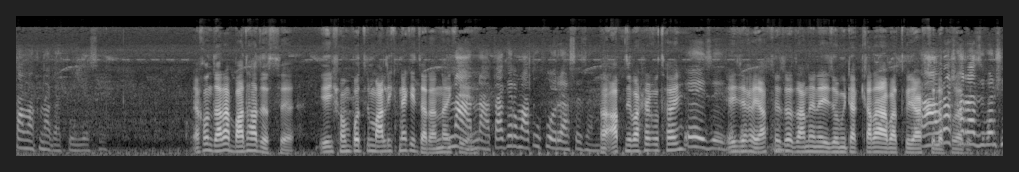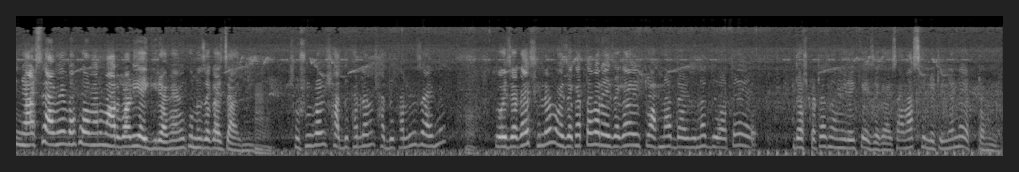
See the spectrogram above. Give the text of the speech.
তামাক নাগাতে গেছে এখন যারা বাধা দিচ্ছে এই সম্পত্তির মালিক নাকি তারা নাকি? না না তাদের মাথা উপরে আছে জমি। আপনি বাসা কোথায়? এই যে এই জায়গায় আপনি তো জানেন এই জমিটা কারা আবাদ করে আসছিল আমরা সারা জীবন শুনে আসছি আমি বাপু আমার মার বাড়ি এই গ্রামে আমি কোনো জায়গায় যাইনি। শ্বশুর বাড়ি সাধু খালে আমি সাধু খালেও যাইনি। ওই জায়গায় ছিলাম ওই জায়গাতে আবার এই জায়গায় একটু আপনার দশজনের দুয়াতে দশ কাঠা জমি রেখে এই জায়গায় আছে। আমার ছেলে টেলে একটা মেয়ে।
